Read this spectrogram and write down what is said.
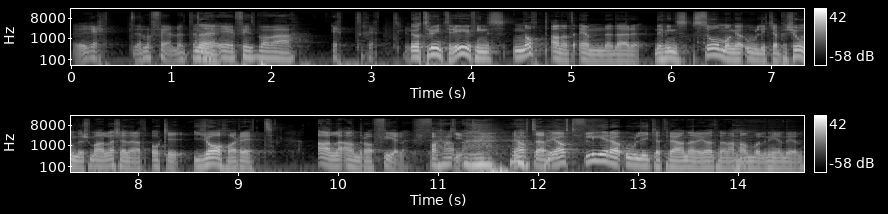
rätt eller fel. Utan Nej. det är, finns bara ett rätt. Liksom. Jag tror inte det finns något annat ämne där det finns så många olika personer som alla känner att okej, jag har rätt alla andra har fel, fuck it. Jag har, haft så här, jag har haft flera olika tränare, jag har tränat handboll en hel del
